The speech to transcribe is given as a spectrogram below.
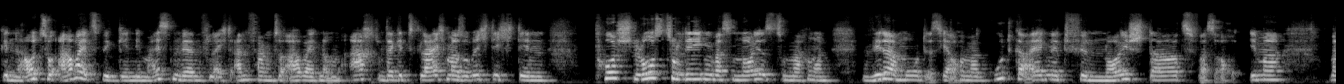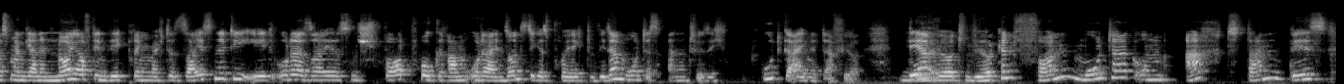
genau zu Arbeitsbeginn. Die meisten werden vielleicht anfangen zu arbeiten um acht und da gibt's gleich mal so richtig den Push loszulegen, was Neues zu machen. Und Widdermond ist ja auch immer gut geeignet für Neustarts, was auch immer, was man gerne neu auf den Weg bringen möchte, sei es eine Diät oder sei es ein Sportprogramm oder ein sonstiges Projekt. Widdermond ist an und für sich gut geeignet dafür. Der wird wirken von Montag um acht dann bis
